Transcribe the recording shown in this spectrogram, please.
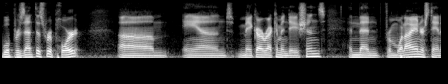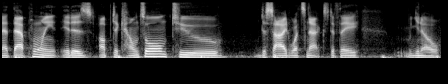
we'll present this report um, and make our recommendations, and then, from what I understand, at that point, it is up to council to decide what's next. If they, you know,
